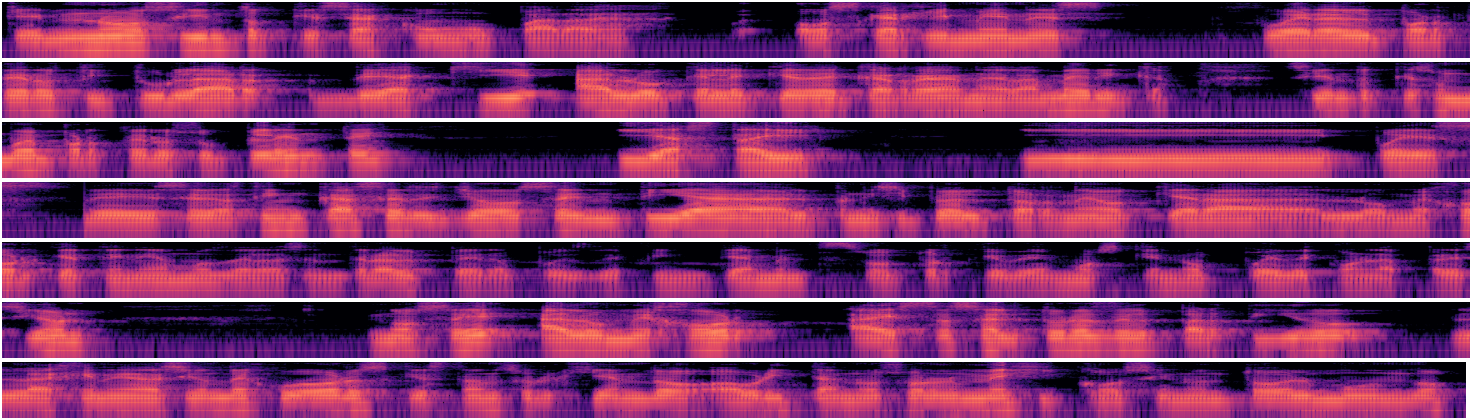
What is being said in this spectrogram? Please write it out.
que no siento que sea como para Oscar Jiménez fuera el portero titular de aquí a lo que le quede carrera en el América. Siento que es un buen portero suplente y hasta ahí. Y pues de Sebastián Cáceres yo sentía al principio del torneo que era lo mejor que teníamos de la central, pero pues definitivamente es otro que vemos que no puede con la presión. No sé, a lo mejor a estas alturas del partido, la generación de jugadores que están surgiendo ahorita, no solo en México, sino en todo el mundo,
